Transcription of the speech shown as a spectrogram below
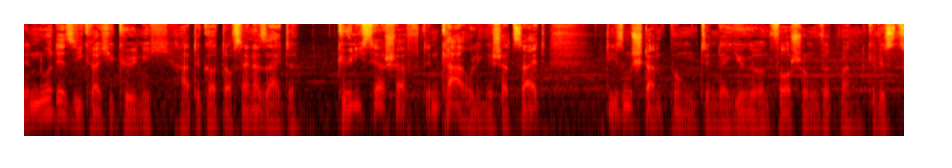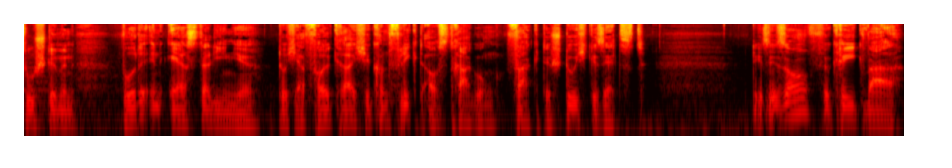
denn nur der siegreiche König hatte Gott auf seiner Seite. Königsherrschaft in karolingischer Zeit, diesem Standpunkt in der jüngeren Forschung wird man gewiss zustimmen, wurde in erster Linie durch erfolgreiche Konfliktaustragung faktisch durchgesetzt. Die Saison für Krieg war,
